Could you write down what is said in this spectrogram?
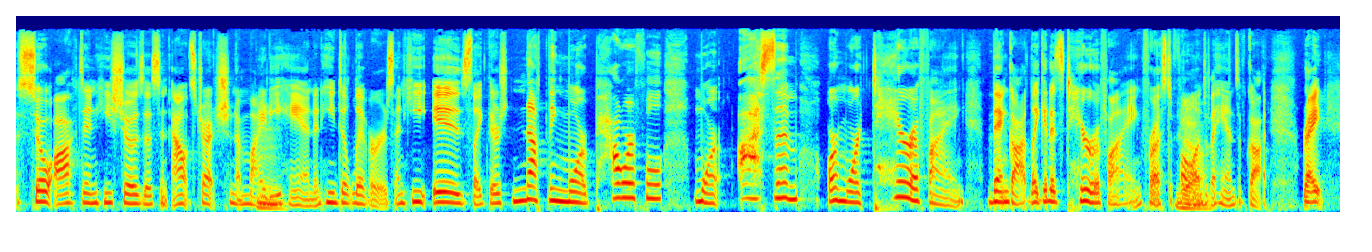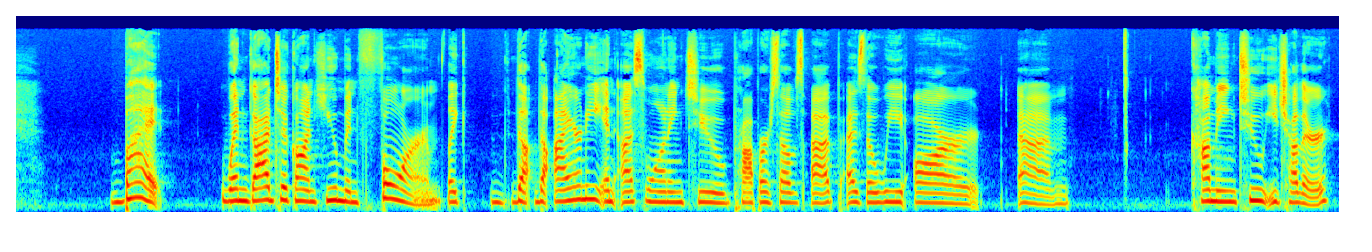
so often he shows us an outstretched and a mighty hand and he delivers and he is like there's nothing more powerful, more awesome or more terrifying than God. Like it is terrifying for us to fall Yeah. into the hands of God, right? But when God took on human form, like the the irony in us wanting to prop ourselves up as though we are um, coming to each other.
